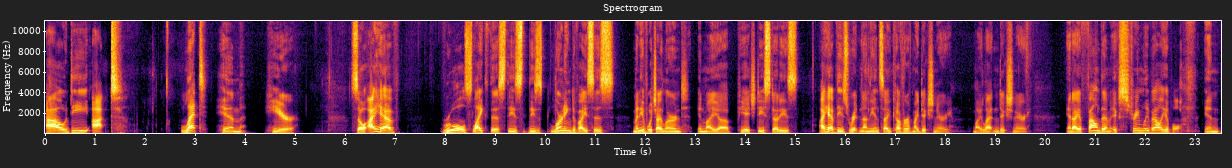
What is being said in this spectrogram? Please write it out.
audiat. Let him hear. So I have rules like this, these, these learning devices, many of which I learned in my uh, PhD studies. I have these written on the inside cover of my dictionary, my Latin dictionary, and I have found them extremely valuable in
